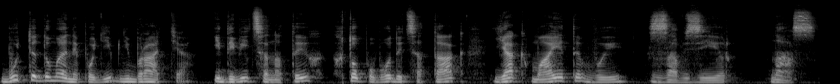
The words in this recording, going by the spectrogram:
Будьте до мене подібні, браття, і дивіться на тих, хто поводиться так, як маєте ви за взір нас.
